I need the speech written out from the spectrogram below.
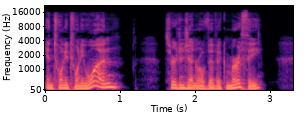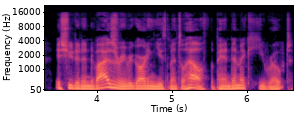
In 2021 surgeon general vivek murthy issued an advisory regarding youth mental health. The pandemic he wrote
